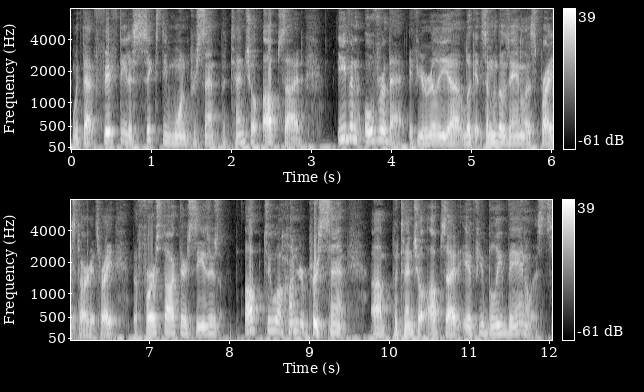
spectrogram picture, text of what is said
with that 50 to 61% potential upside even over that, if you really uh, look at some of those analyst price targets, right? The first stock there, Caesars, up to 100% um, potential upside if you believe the analysts.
